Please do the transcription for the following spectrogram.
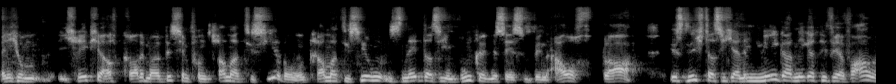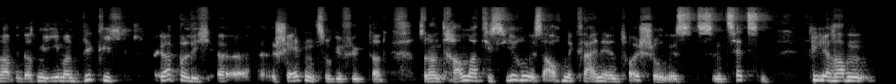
Wenn ich um, ich rede hier auch gerade mal ein bisschen von Traumatisierung. Und Traumatisierung ist nicht, dass ich im Bunker gesessen bin, auch klar. Ist nicht, dass ich eine mega negative Erfahrung hatte, dass mir jemand wirklich körperlich äh, Schäden zugefügt hat, sondern Traumatisierung ist auch eine kleine Enttäuschung, ist Entsetzen. Viele haben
